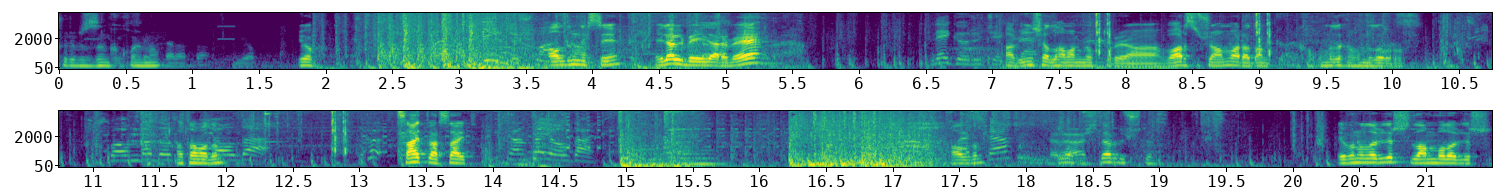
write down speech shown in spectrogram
Şöyle bir zınkı koymam. Yok. Yok. bir düşman. Aldım dirseği. Helal beyler be. Ne görecekler? Abi inşallah hamam yoktur ya. Varsa şu an var adam kafamıza kafamıza vurur. Atamadım. yolda. Site var site. Çanta yolda. Aldım. Helal. işler düştü. Evan olabilir, lamba olabilir.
